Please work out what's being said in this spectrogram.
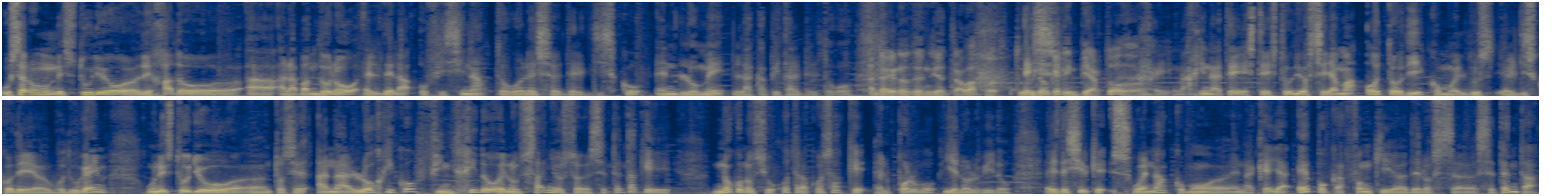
usaron un estudio dejado a- al abandono, el de la oficina togolesa del disco en Lomé, la capital del Togo. Anda que no tendrían trabajo. Tuvieron Es- que limpiar todo. ¿eh? Ay, Imagínate, este estudio se llama Otodi, como el, el disco de eh, Voodoo Game, un estudio eh, entonces analógico, fingido en los años eh, 70, que no conoció otra cosa que el polvo y el olvido. Es decir, que suena como en aquella época funky eh, de los eh, 70.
